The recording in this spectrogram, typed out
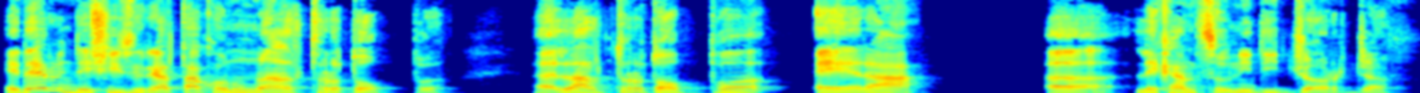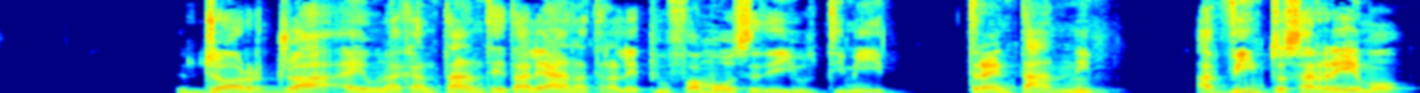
Ed ero indeciso in realtà con un altro top. Eh, l'altro top era eh, le canzoni di Giorgia. Giorgia è una cantante italiana tra le più famose degli ultimi 30 anni. Ha vinto Sanremo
